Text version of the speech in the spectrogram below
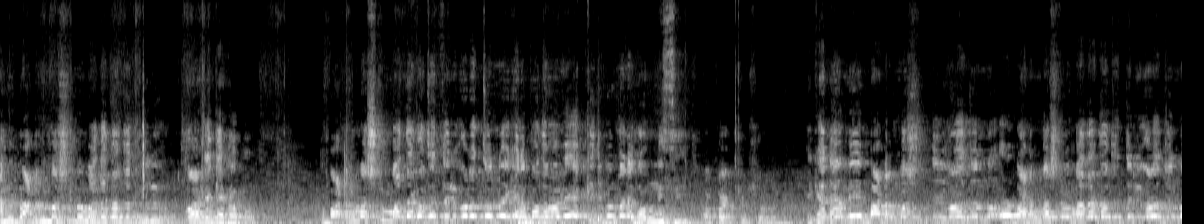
আমি বাটন মাশরুমের মাদার কালচার তৈরি করাটাই দেখাবো। তো বাটন মাশরুম মাদার কালচার তৈরি করার জন্য এখানে প্রথমে আমি এক কেজি পরিমাণে গম নিছি। এখানে আমি বাটন মাশরুম তৈরি করার জন্য বাটন মাশরুম মাদার কালচার তৈরি করার জন্য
